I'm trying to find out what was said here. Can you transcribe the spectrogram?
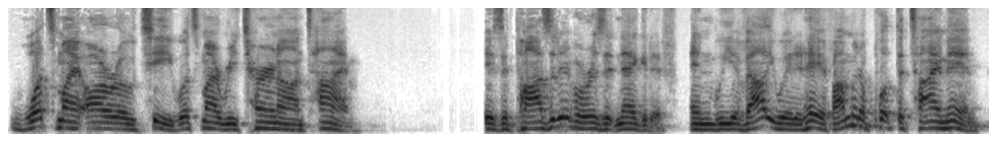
what's my ROT? What's my return on time? Is it positive or is it negative? And we evaluated, hey, if I'm going to put the time in,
